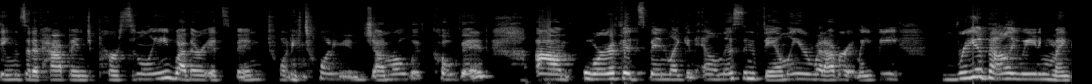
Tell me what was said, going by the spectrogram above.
things that have happened personally, whether it's been 2020 in general with COVID, um, or if it's been like an illness in family or whatever it might be, reevaluating my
